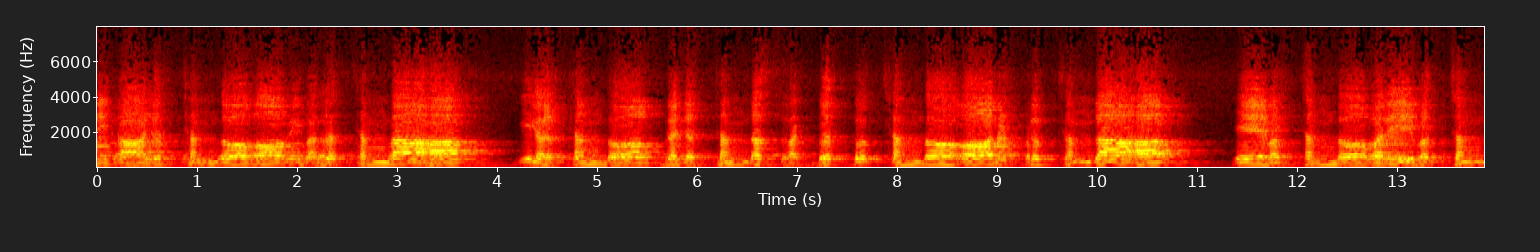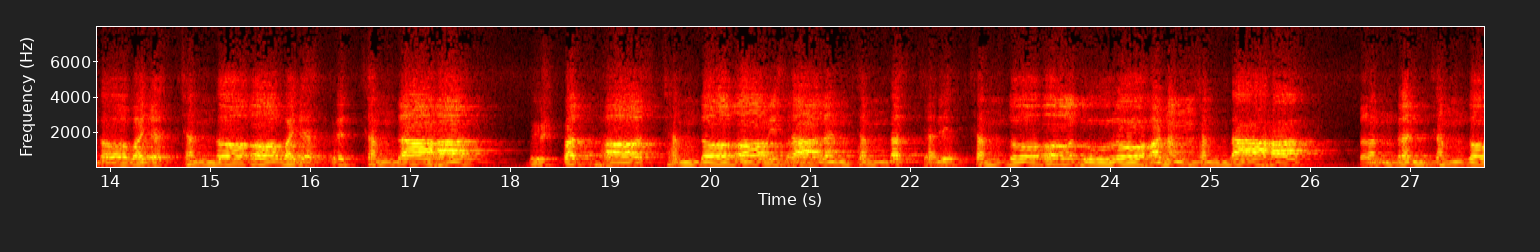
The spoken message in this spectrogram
निकायच्छन्दो विवधच्छन्दाः गिरच्छन्दो भ्रजच्छन्दः सर्गस्तुच्छन्दो नष्टच्छन्दाः एवच्छन्दो वरेवच्छन्दो वयच्छन्दो वयस्कृच्छन्दाः विष्पद्भाच्छन्दो विशालम् छन्दः चलिच्छन्दो दूरोहणम् छन्दाः तन्द्रम् छन्दो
